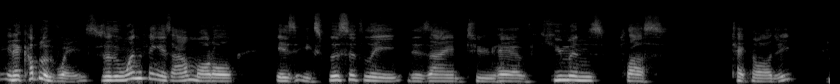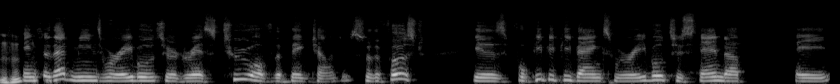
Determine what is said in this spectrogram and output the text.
in a couple of ways. So the one thing is our model is explicitly designed to have humans plus technology. Mm-hmm. And so that means we're able to address two of the big challenges. So the first is for PPP banks, we were able to stand up a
